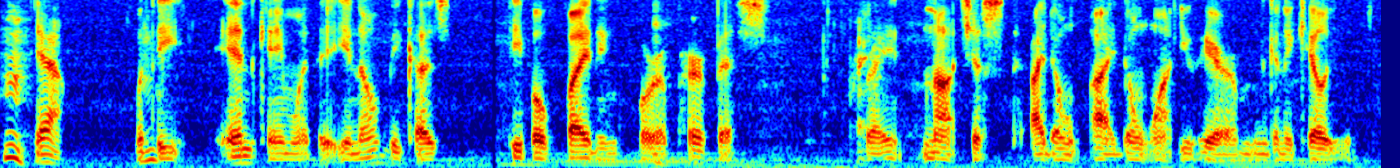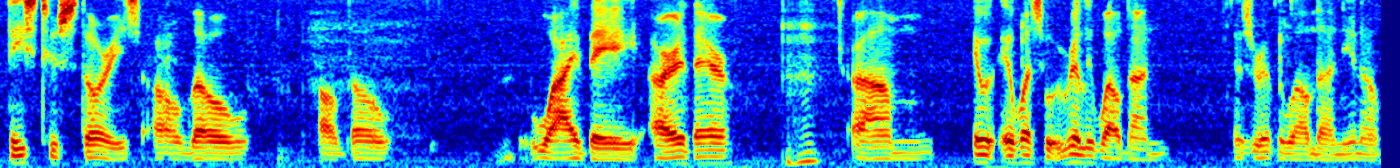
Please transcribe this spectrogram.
Hmm. Yeah, with Mm. the end game with it, you know, because people fighting for a purpose, Right. right? Not just I don't I don't want you here. I'm going to kill you. These two stories, although although why they are there, Mhm. um, it, it was really well done. It was really well done. You know,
